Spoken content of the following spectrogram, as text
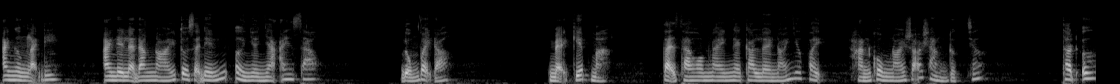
Anh ngừng lại đi. Anh đây là đang nói tôi sẽ đến ở nhờ nhà anh sao? Đúng vậy đó. Mẹ kiếp mà. Tại sao hôm nay ngay cả lời nói như vậy hắn không nói rõ ràng được chứ? Thật ư?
